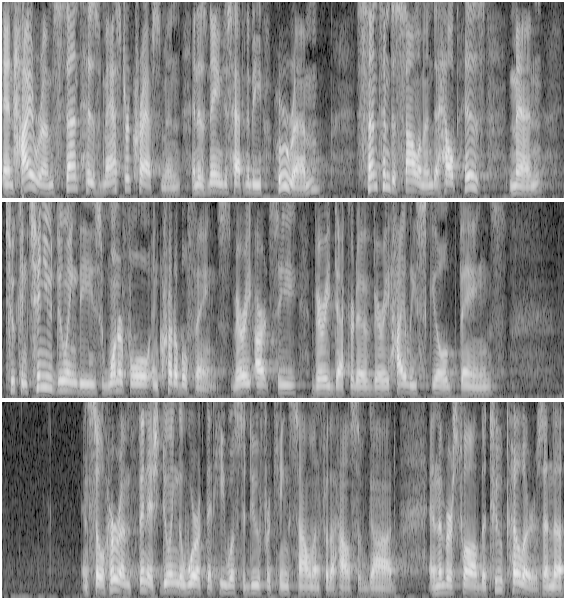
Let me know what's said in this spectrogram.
And Hiram sent his master craftsman, and his name just happened to be Huram, sent him to Solomon to help his men to continue doing these wonderful, incredible things. Very artsy, very decorative, very highly skilled things. And so Hiram finished doing the work that he was to do for King Solomon for the house of God. And then verse 12, the two pillars and the,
